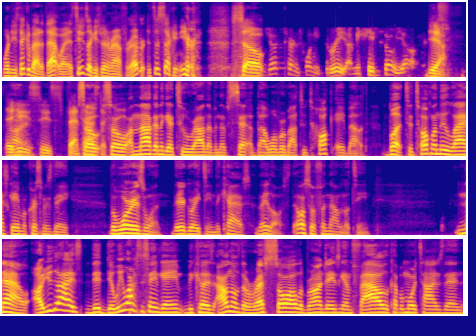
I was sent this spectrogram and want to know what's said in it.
When you think about it that way, it seems like he's been around forever. It's his second year. So he just turned 23. I mean, he's so young. yeah. All right. He's fantastic. So, so I'm not gonna get too riled up and upset about what we're about to talk about. But to talk on the last game of Christmas Day, the Warriors won. They're a great team. The Cavs, they lost. They're also a phenomenal team. Now, are you guys did did we watch the same game? Because I don't know if the refs saw LeBron James getting fouled a couple more times than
